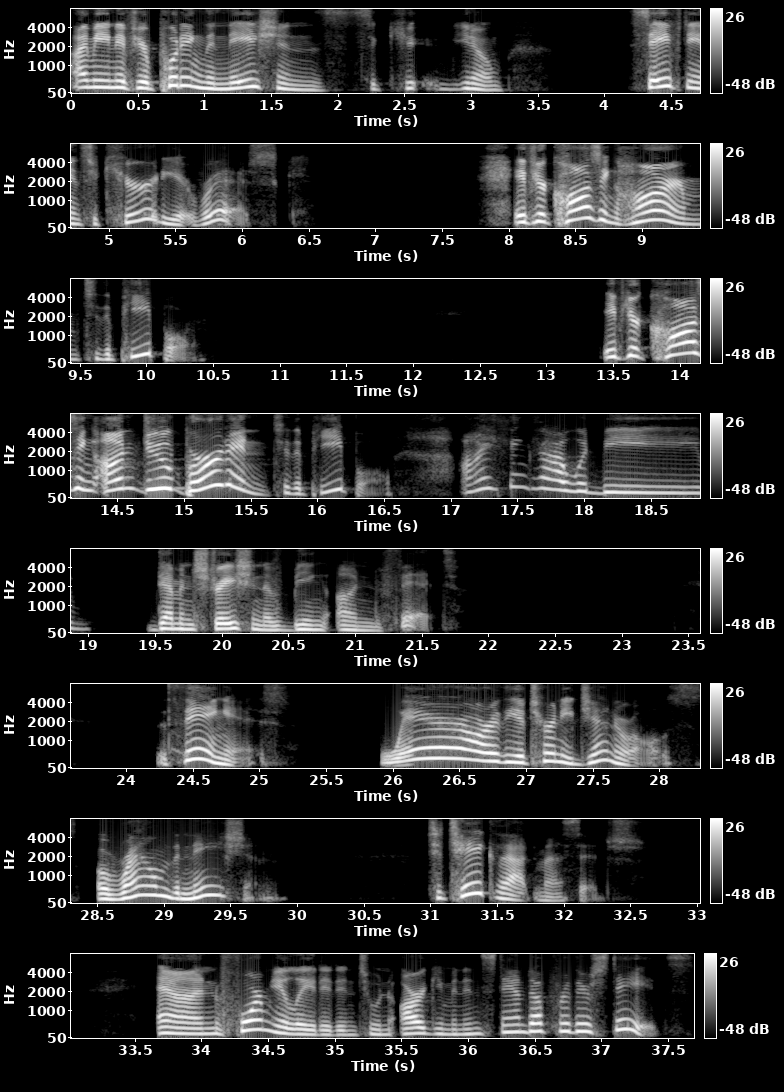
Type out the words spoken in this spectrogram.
I mean, if you're putting the nation's secure, you know, safety and security at risk, if you're causing harm to the people, if you're causing undue burden to the people, I think that would be demonstration of being unfit. The thing is, where are the attorney generals around the nation to take that message and formulate it into an argument and stand up for their states?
